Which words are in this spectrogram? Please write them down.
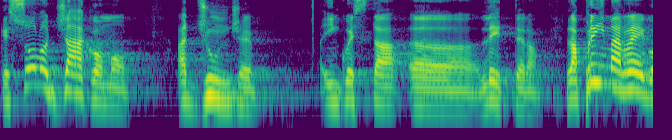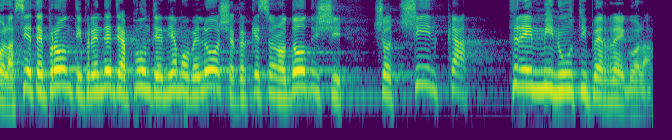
che solo Giacomo aggiunge in questa uh, lettera. La prima regola, siete pronti? Prendete appunti, andiamo veloce perché sono 12, ho circa 3 minuti per regola.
